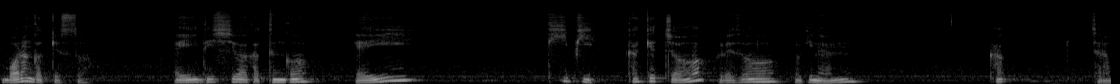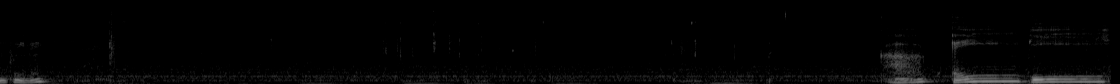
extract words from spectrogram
뭐랑 같겠어? ADC와 같은 거 ADB 같겠죠? 그래서 여기는 각 잘 안 보이네. 각 A, B,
